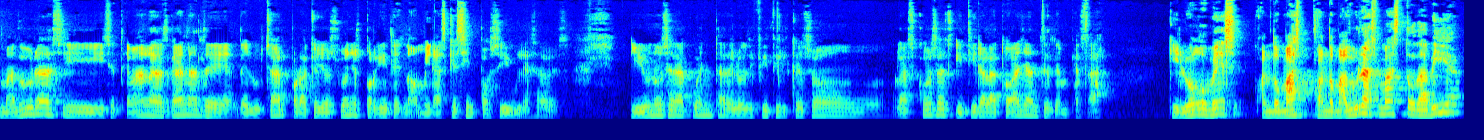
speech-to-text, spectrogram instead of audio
maduras y se te van las ganas de, luchar por aquellos sueños porque dices, no, mira, es que es imposible, ¿sabes? y uno se da cuenta de lo difícil que son las cosas y tira la toalla antes de empezar. Y luego ves, cuando, más, cuando maduras más todavía,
